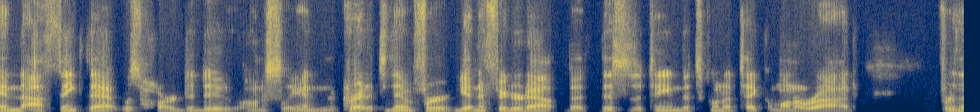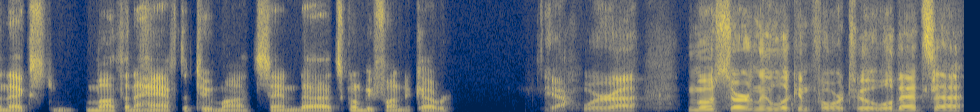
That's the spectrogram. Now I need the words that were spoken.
and I think that was hard to do, honestly. And credit to them for getting it figured out. But this is a team that's going to take them on a ride for the next month and a half to two months, and uh, it's going to be fun to cover. Yeah, we're uh, most certainly looking forward to it. Well, that's uh,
